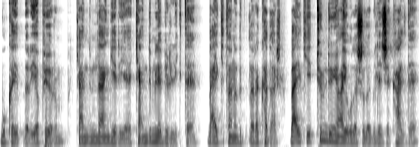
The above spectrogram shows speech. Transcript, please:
Bu kayıtları yapıyorum. Kendimden geriye, kendimle birlikte, belki tanıdıklara kadar, belki tüm dünyaya ulaşılabilecek halde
